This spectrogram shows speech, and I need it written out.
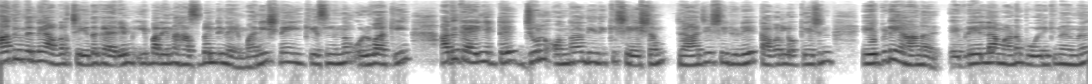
ആദ്യം തന്നെ അവർ ചെയ്ത കാര്യം ഈ പറയുന്ന ഹസ്ബൻഡിനെ മനീഷിനെ ഈ കേസിൽ നിന്നും ഒഴിവാക്കി. അത് കഴിഞ്ഞിട്ട് ജൂൺ ഒന്നാം തീയതിക്ക് ശേഷം രാജേശ്വരിയുടെ ടവർ ലൊക്കേഷൻ എവിടെയാണ് എവിടെയെല്ലാമാണ് പോയിരിക്കുന്നതെന്ന്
